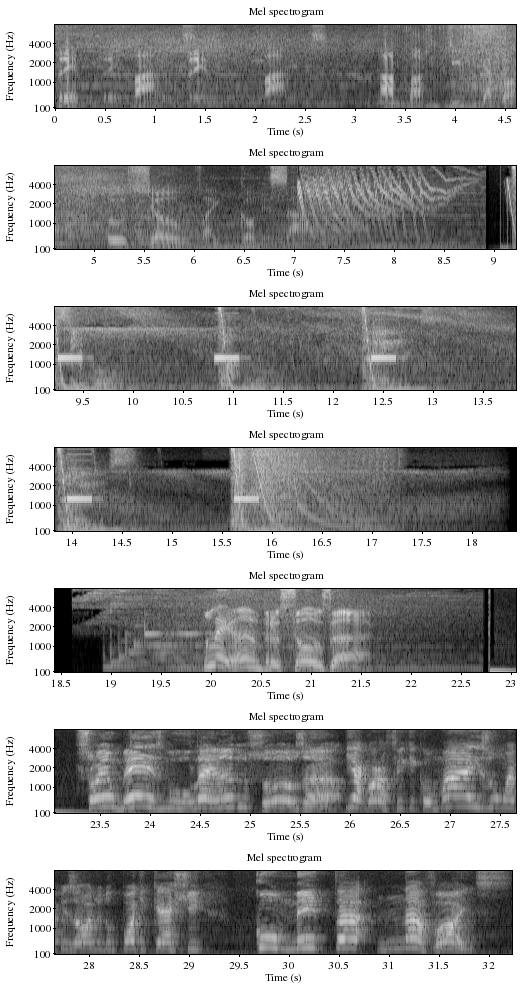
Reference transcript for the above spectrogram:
Prepare-se. Prepare-se. A partir de agora, o show vai começar. 5, 4, 3, 2. Leandro Souza. Sou eu mesmo, Leandro Souza. E agora fique com mais um episódio do podcast Comenta na Voz.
